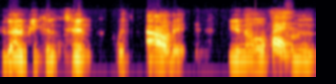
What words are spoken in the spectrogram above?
you got to be content without it. You know, right. from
